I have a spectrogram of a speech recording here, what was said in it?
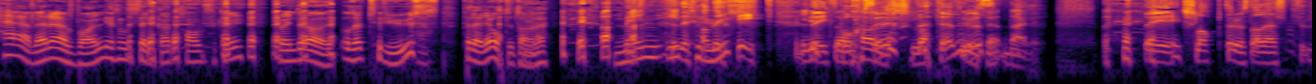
hele revballen i sånn ca. et halvt sekund før han drar ut. Og det er trus, for det er 80-tallet. Men i trus det er ikke sånn bokser. halvslapp Det er trus. Deilig. Det er ikke slapp trus, da. Det er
